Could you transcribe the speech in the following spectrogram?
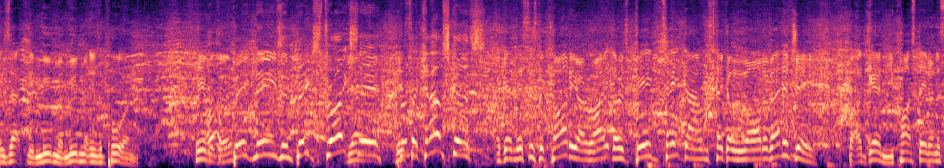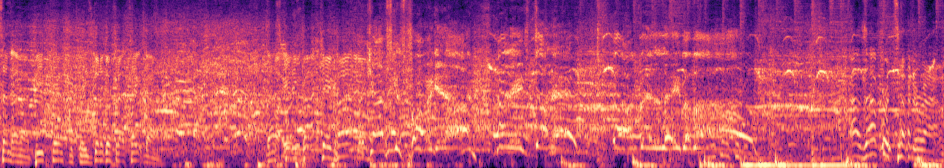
Exactly, movement. Movement is important. Here we Oh, go. big knees and big strikes Yeah, here this from is- Bukauskas. Again, this is the cardio, right? Those big takedowns take a lot of energy. But again, you can't stay on the centre line. Be careful because he's going to go for that takedown. That getting back kick hurt him. Bukauskas pouring it on, and he's done it! Unbelievable! How's that for a turnaround?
